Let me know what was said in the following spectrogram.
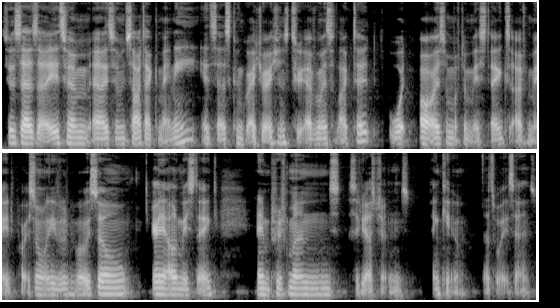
So it says uh, it's from uh, it's from Sartak Many. It says congratulations to everyone selected. What are some of the mistakes I've made personally with proposal? Any other mistake? Improvements, suggestions. Thank you. That's what it says.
